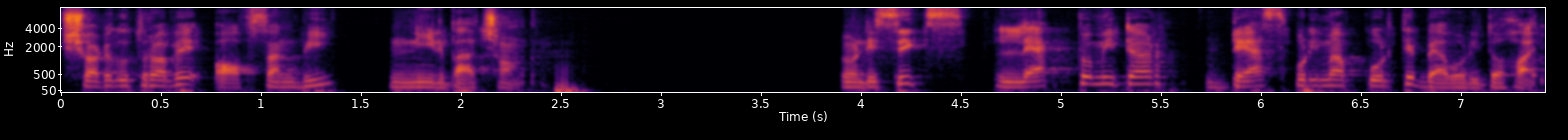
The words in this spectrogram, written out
সঠিক উত্তর হবে অপশান বি, নির্বাচন। টোয়েন্টি সিক্স, ল্যাক্টোমিটার ড্যাশ পরিমাপ করতে ব্যবহৃত হয়।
